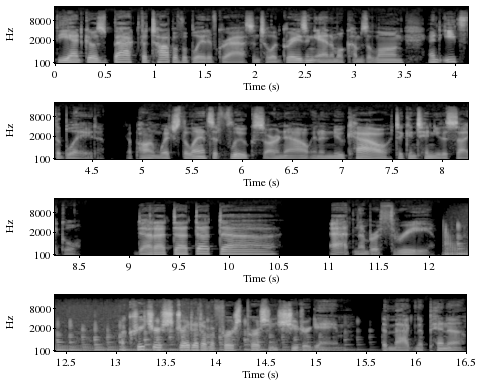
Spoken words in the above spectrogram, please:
the ant goes back to the top of a blade of grass until a grazing animal comes along and eats the blade, upon which the lancet flukes are now in a new cow to continue the cycle. Da da da da da. At number three, a creature straight out of a first person shooter game, the Magnapinna.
